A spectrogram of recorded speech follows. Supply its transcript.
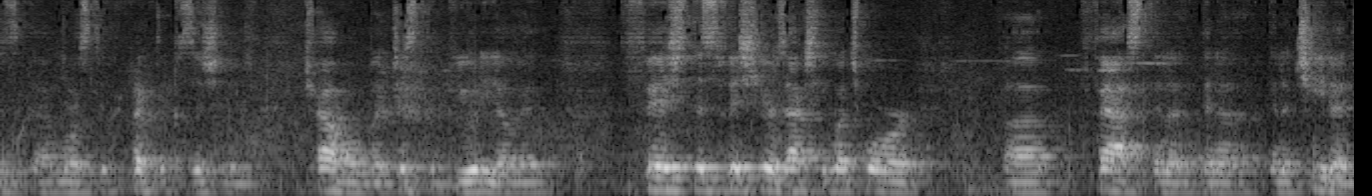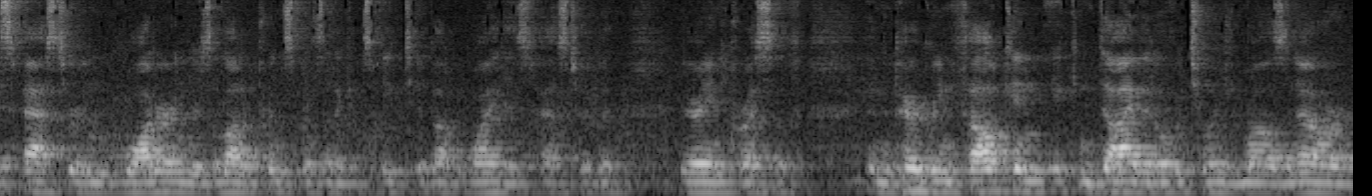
uh, most effective position of travel, but just the beauty of it. Fish, this fish here is actually much more uh, fast than a, than, a, than a cheetah. It's faster in water, and there's a lot of principles that I can speak to about why it is faster, but very impressive. In the peregrine falcon, it can dive at over 200 miles an hour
